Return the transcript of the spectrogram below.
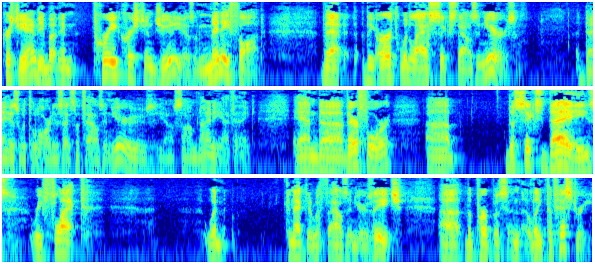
Christianity, but in pre Christian Judaism, many thought that the earth would last 6,000 years. A day is with the Lord is as a thousand years, you know, Psalm 90, I think. And uh, therefore, uh, the six days reflect, when connected with thousand years each, uh, the purpose and length of history.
